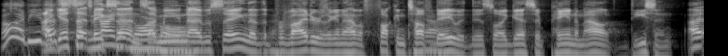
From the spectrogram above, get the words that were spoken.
Well, I mean, I guess that makes sense. I mean. I was saying that the providers are going to have a fucking tough Yeah. day with this, so I guess they're paying them out decent. I,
